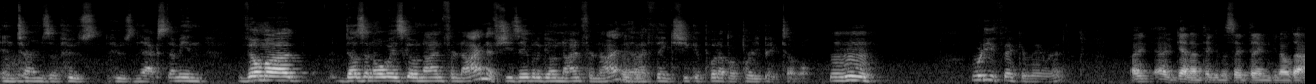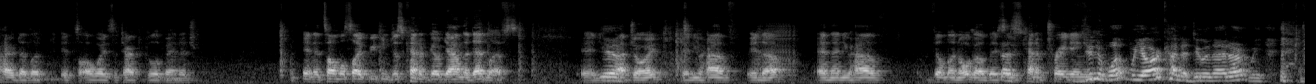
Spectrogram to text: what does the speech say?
in terms of who's who's next. I mean, Vilma doesn't always go nine for nine. If she's able to go nine for 9 then I think she could put up a pretty big total. mm-hmm. What are you thinking there, man? I, again, I'm thinking the same thing. You know, that higher deadlift, it's always a tactical advantage, and it's almost like we can just kind of go down the deadlifts, and you Yeah. have Joy, then you have Inda, and then you have Vilma and Olga, basically That's- kind of trading. You know what? We are kind of doing that, aren't we?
